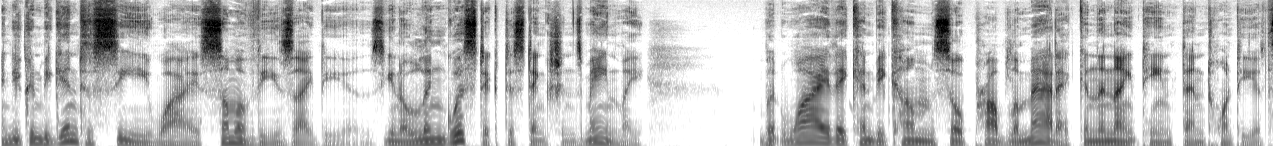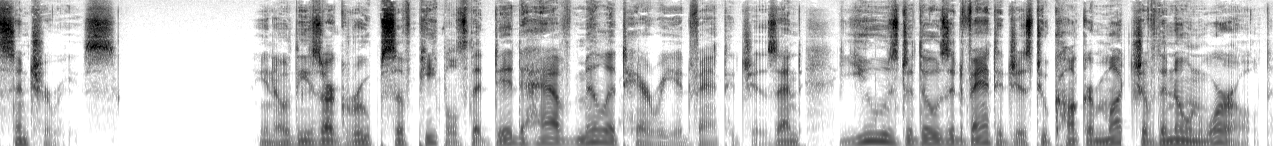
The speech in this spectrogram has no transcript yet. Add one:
And you can begin to see why some of these ideas, you know, linguistic distinctions mainly, but why they can become so problematic in the 19th and 20th centuries. You know, these are groups of peoples that did have military advantages and used those advantages to conquer much of the known world.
